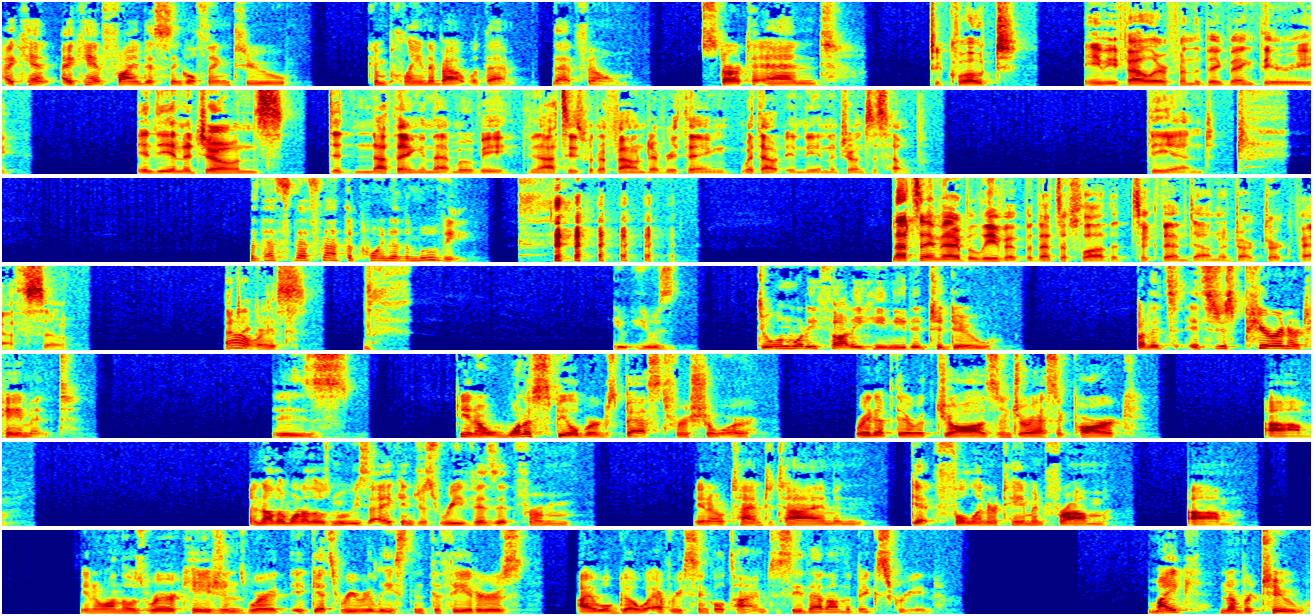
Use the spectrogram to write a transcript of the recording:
I can't I can't find a single thing to complain about with that that film, start to end. To quote Amy Fowler from The Big Bang Theory, Indiana Jones did nothing in that movie. The Nazis would have found everything without Indiana Jones's help. The end. But that's that's not the point of the movie. Not saying that I believe it, but that's a flaw that took them down a dark, dark path. So, I No, digress. He he was doing what he thought he, needed to do, but it's it's just pure entertainment. It is, you know, one of Spielberg's best for sure, right up there with Jaws and Jurassic Park. Um, another one of those movies I can just revisit from, you know, time to time and get full entertainment from. Um, you know, on those rare occasions where it, it gets re-released into theaters, I will go every single time to see that on the big screen. Mike, number two.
